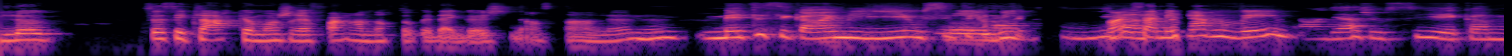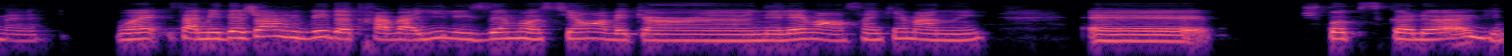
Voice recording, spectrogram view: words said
là ça, c'est clair que moi, je réfère en orthopédagogie dans ce temps-là. Mm-hmm. Mais c'est quand même lié aussi. oui, ouais, ça m'est arrivé. Le langage aussi est comme. Euh, oui, ça m'est déjà arrivé de travailler les émotions avec un, élève en cinquième année. Euh, je ne suis pas psychologue,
